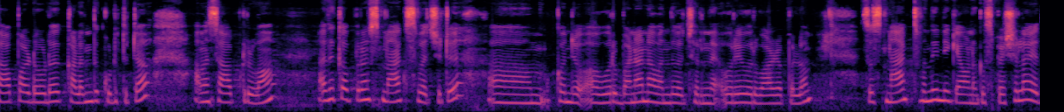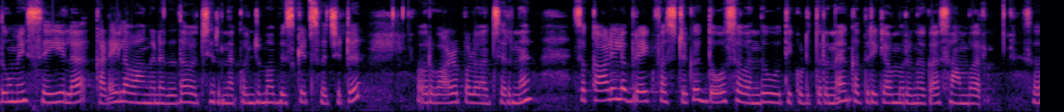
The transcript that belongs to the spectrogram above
சாப்பாடோடு கலந்து கொடுத்துட்டா அவன் சாப்பிட்ருவான் அதுக்கப்புறம் ஸ்நாக்ஸ் வச்சுட்டு கொஞ்சம் ஒரு பனானா வந்து வச்சுருந்தேன். ஒரே ஒரு வாழைப்பழம். ஸோ ஸ்நாக்ஸ் வந்து இன்றைக்கி அவனுக்கு ஸ்பெஷலாக எதுவுமே செய்யலை. கடையில் வாங்கினது தான் வச்சுருந்தேன். கொஞ்சமாக பிஸ்கெட்ஸ் வச்சுட்டு ஒரு வாழைப்பழம் வச்சுருந்தேன். ஸோ காலையில் பிரேக்ஃபாஸ்ட்டுக்கு தோசை வந்து ஊற்றி கொடுத்துருந்தேன். கத்திரிக்காய் முருங்கைக்காய் சாம்பார். ஸோ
